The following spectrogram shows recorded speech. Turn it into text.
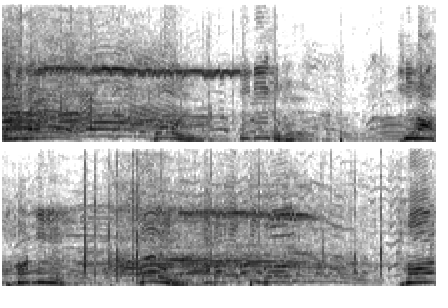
দেখা যায় গোল তিনি শিহাব শট নিলেন গোল আবার একটি গোল শট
